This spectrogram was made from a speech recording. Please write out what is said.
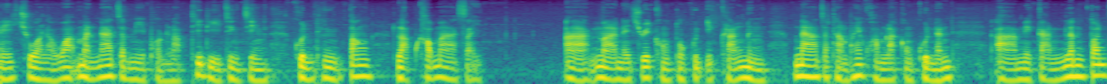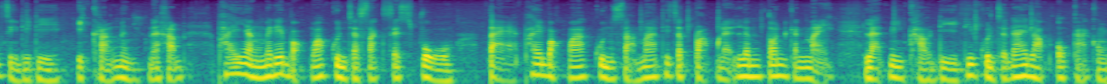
make sure แล้วว่ามันน่าจะมีผลลัพธ์ที่ดีจริง ๆ คุณถึงต้องรับเขามาใส่ มาในชีวิตของตัวคุณอีกครั้งหนึ่ง น่าจะทำให้ความรักของคุณนั้นมีการเริ่มต้นสิ่งดีๆ อีกครั้งหนึ่งนะครับไพ่ยังไม่ได้บอกว่าคุณจะ successful แต่ไพ่บอกว่าคุณสามารถที่จะปรับและเริ่มต้นกันใหม่ และมีข่าวดีที่คุณจะได้รับโอกาสของ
